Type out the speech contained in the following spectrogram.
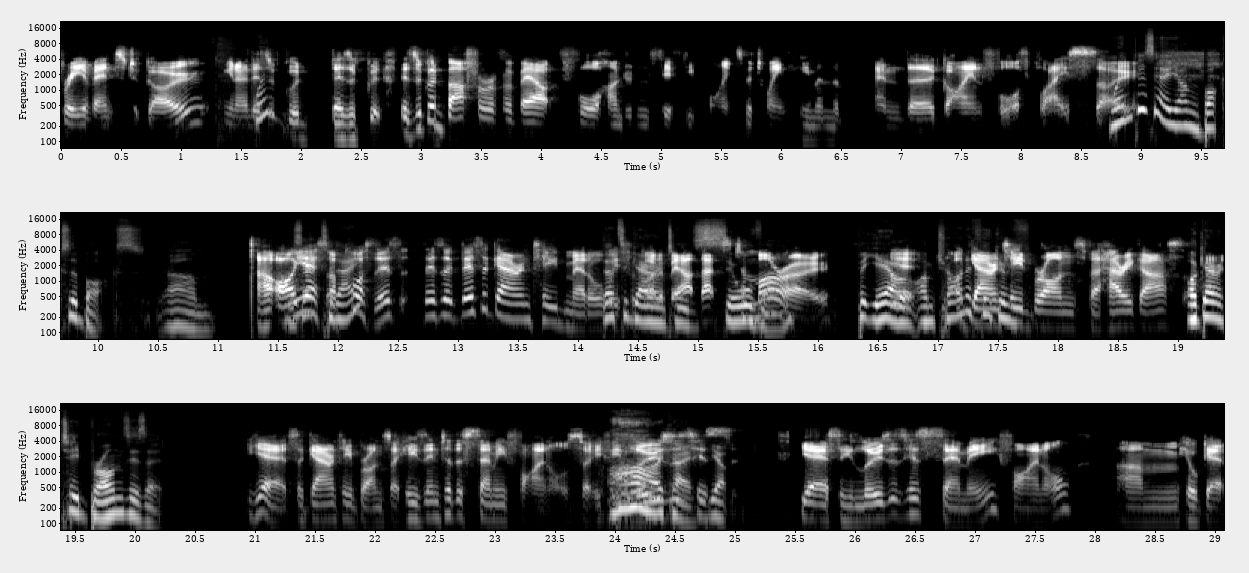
three events to go. You know, there's a good there's a good there's a good buffer of about 450 points between him and the and the guy in fourth place. So When does our young boxer box? Um, uh, oh yes, of course. There's there's a there's a guaranteed medal That's we forgot about. That's silver. tomorrow. but yeah, Yeah, I'm trying to guaranteed think of. bronze for Harry Garside. Oh, guaranteed bronze is it? Yeah, it's a guaranteed bronze. So he's into the semi-finals. So if he Oh, loses okay, his, yep. yes, he loses his semi-final, um, he'll get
